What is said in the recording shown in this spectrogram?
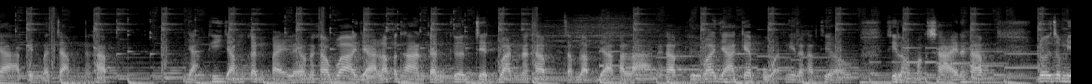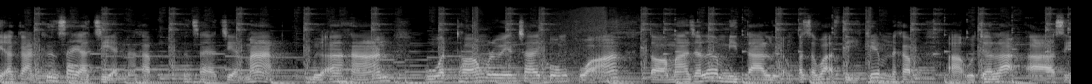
ยาเป็นประจำนะครับ อย่างที่ย้ำกันไปแล้วนะครับ ว่าอย่ารับประทานกันเกิน 7 วันนะครับสำหรับยาพารานะครับ หรือว่ายาแก้ปวดนี่แหละครับที่เราที่เรามักใช้นะครับ โดยจะมีอาการขึ้นไส้อาเจียนนะครับขึ้นไส้อาเจียนมาก เบื่ออาหารปวดท้องบริเวณชายโครงขวา ต่อมาจะเริ่มมีตาเหลืองปัสสาวะสีเข้มนะครับออุจจาระาสี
